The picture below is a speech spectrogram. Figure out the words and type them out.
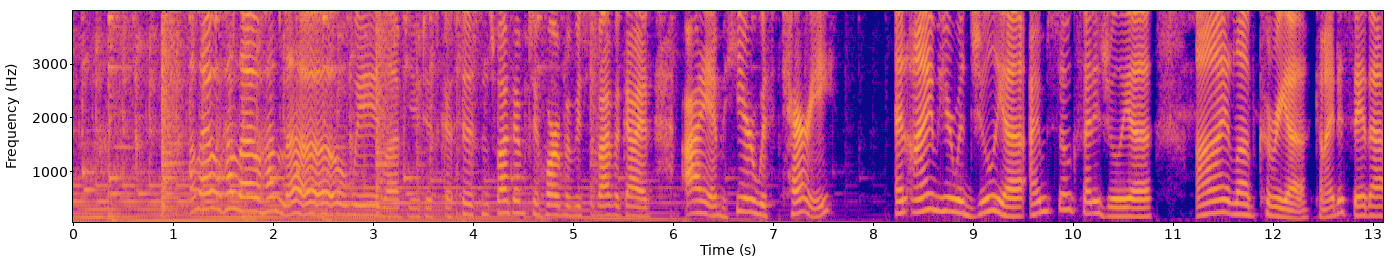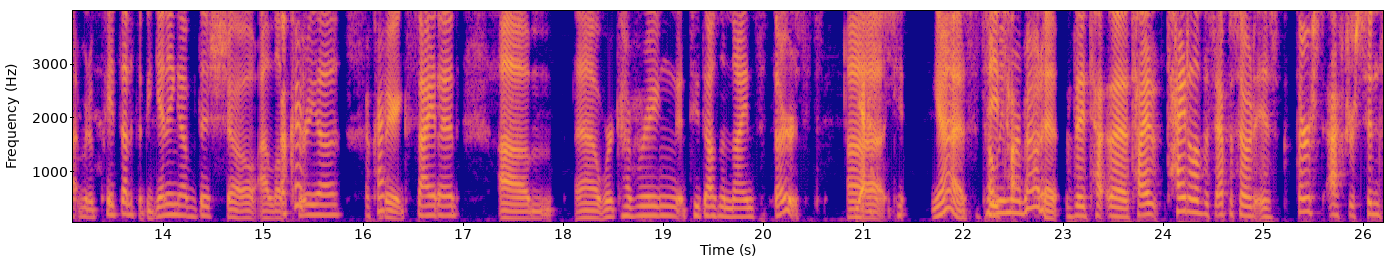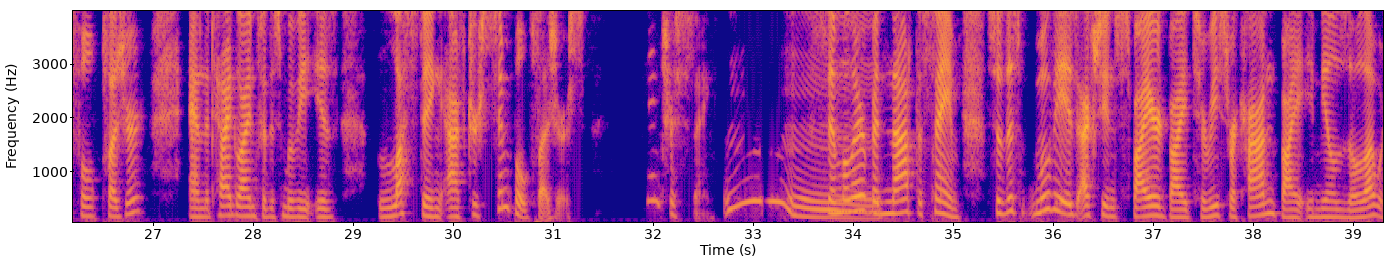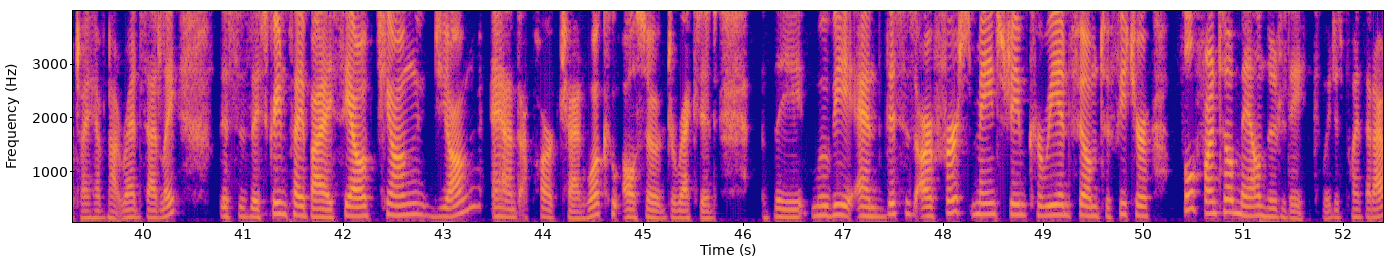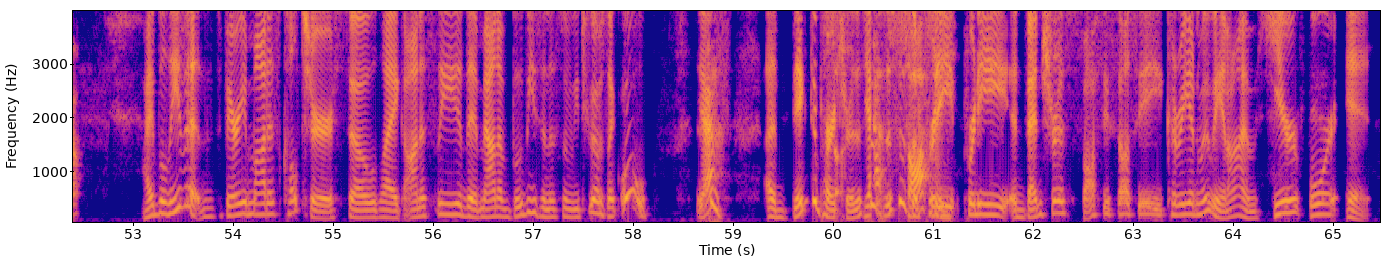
Hello, hello, hello. We love you, Disco Citizens. Welcome to Horror Movie Survivor Guide. I am here with Terry. and I'm here with Julia. I'm so excited, Julia. I love Korea. Can I just say that? I'm going to put that at the beginning of this show. I love Okay. Korea. Okay. Very excited. Um, uh, we're covering 2009's Thirst. Uh, Yes. Yes. Tell The me ti- more about it. The uh, ti- title of this episode is Thirst After Sinful Pleasure, and the tagline for this movie is Lusting After Simple Pleasures. Interesting. Similar, but Mm. not the same. So, this movie is actually inspired by Therese Raquin by Emile Zola, which I have not read, sadly. This is a screenplay by Xiao Kyung Jeong and Park Chan Wook, who also directed the movie. And this is our first mainstream Korean film to feature full frontal male nudity. Can we just point that out? I believe it. It's very modest culture. So, like, honestly, the amount of boobies in this movie too, I was like, oh, this Yeah. is a big departure. this yeah, is this is a pretty pretty adventurous, saucy, saucy Korean movie, and I'm here for it.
